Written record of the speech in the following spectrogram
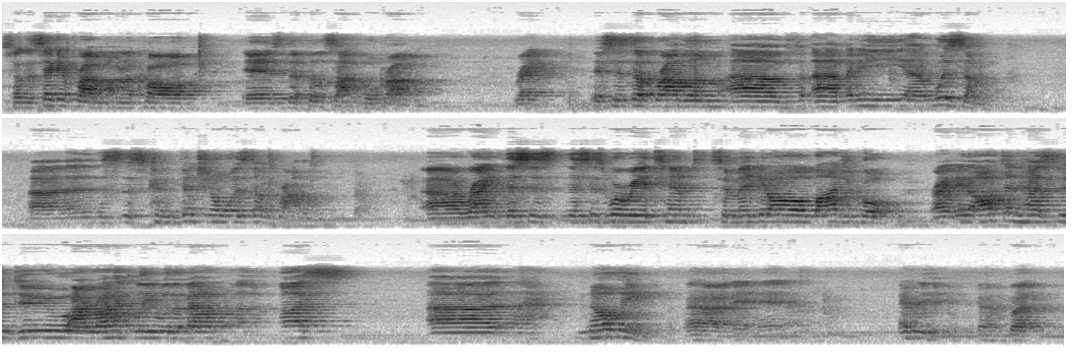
So the second problem I'm going to call is the philosophical problem. Right? This is the problem of uh, maybe uh, wisdom. Uh, this is conventional wisdom problem. Uh, right? This is this is where we attempt to make it all logical. Right? It often has to do, ironically, with about us uh, knowing everything, but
